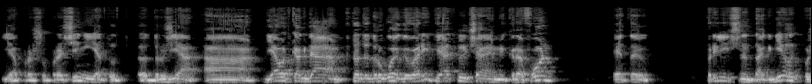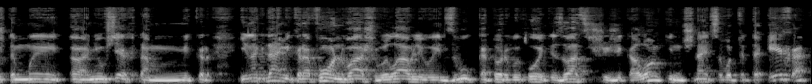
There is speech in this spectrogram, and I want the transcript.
Я прошу прощения, я тут, э, друзья, а, я вот когда кто-то другой говорит, я отключаю микрофон. Это прилично так делать, потому что мы а, не у всех там микро... Иногда микрофон ваш вылавливает звук, который выходит из вашей же колонки, начинается вот это эхо,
